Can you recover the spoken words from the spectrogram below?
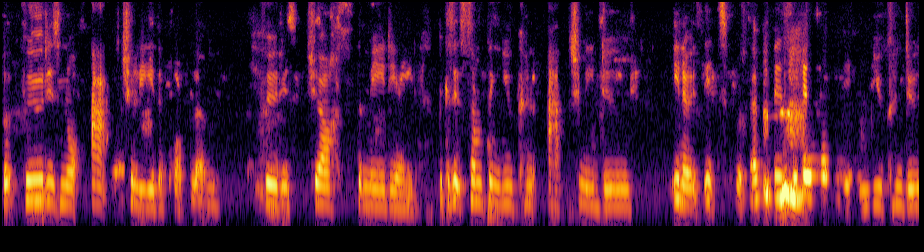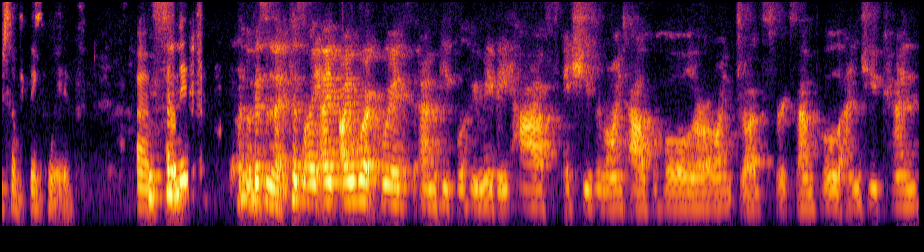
But food is not actually the problem food is just the medium because it's something you can actually do you know it's a business you can do something with um, and it, isn't it? Because I, I, I, work with um, people who maybe have issues around alcohol or around drugs for example and you can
